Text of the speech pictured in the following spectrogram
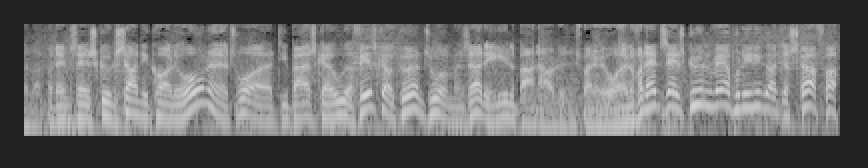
eller for den sags skyld Sonny Corleone. Jeg tror, at de bare skal ud og fiske og køre en tur, men så er det hele bare en afledningsmanøvre. Eller for den sags skyld hver politiker, der sørger for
